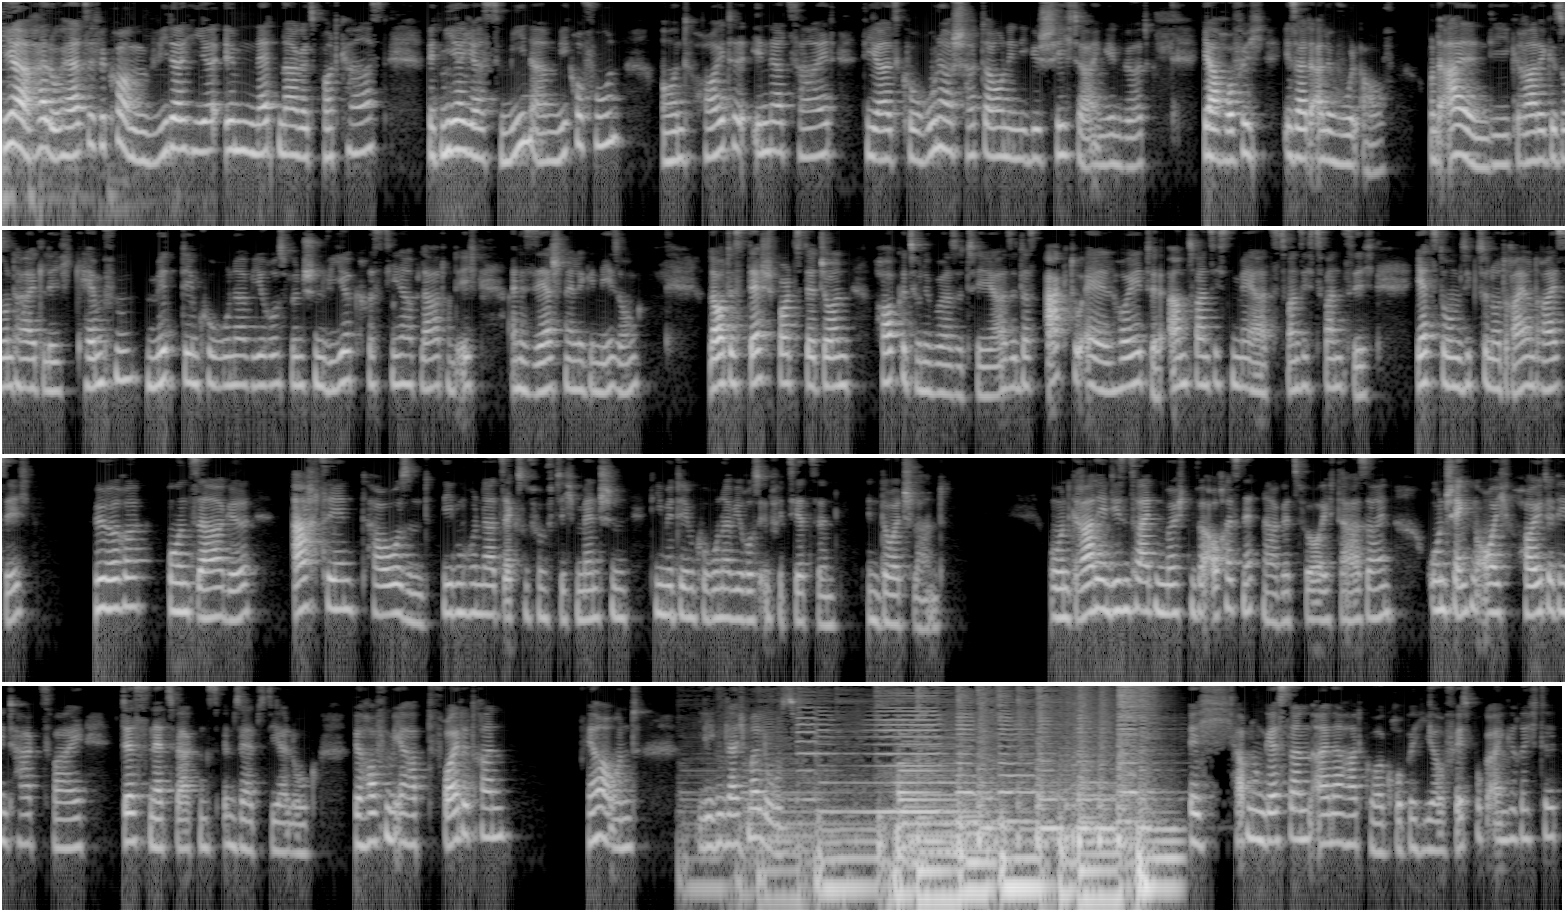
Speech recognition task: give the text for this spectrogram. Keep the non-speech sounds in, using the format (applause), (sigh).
Ja, hallo, herzlich willkommen wieder hier im NetNuggets Podcast mit mir Jasmin am Mikrofon und heute in der Zeit, die als Corona-Shutdown in die Geschichte eingehen wird. Ja, hoffe ich, ihr seid alle wohl auf. Und allen, die gerade gesundheitlich kämpfen mit dem Coronavirus, wünschen wir, Christina Plath und ich, eine sehr schnelle Genesung. Laut des Dashboards der John Hopkins University, also das aktuell heute am 20. März 2020, jetzt um 17.33 Uhr, höre und sage 18.756 Menschen, die mit dem Coronavirus infiziert sind in Deutschland. Und gerade in diesen Zeiten möchten wir auch als NetNuggets für euch da sein und schenken euch heute den Tag zwei des Netzwerkens im Selbstdialog. Wir hoffen, ihr habt Freude dran. Ja, und legen gleich mal los. Ich habe nun gestern eine Hardcore-Gruppe hier auf Facebook eingerichtet,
